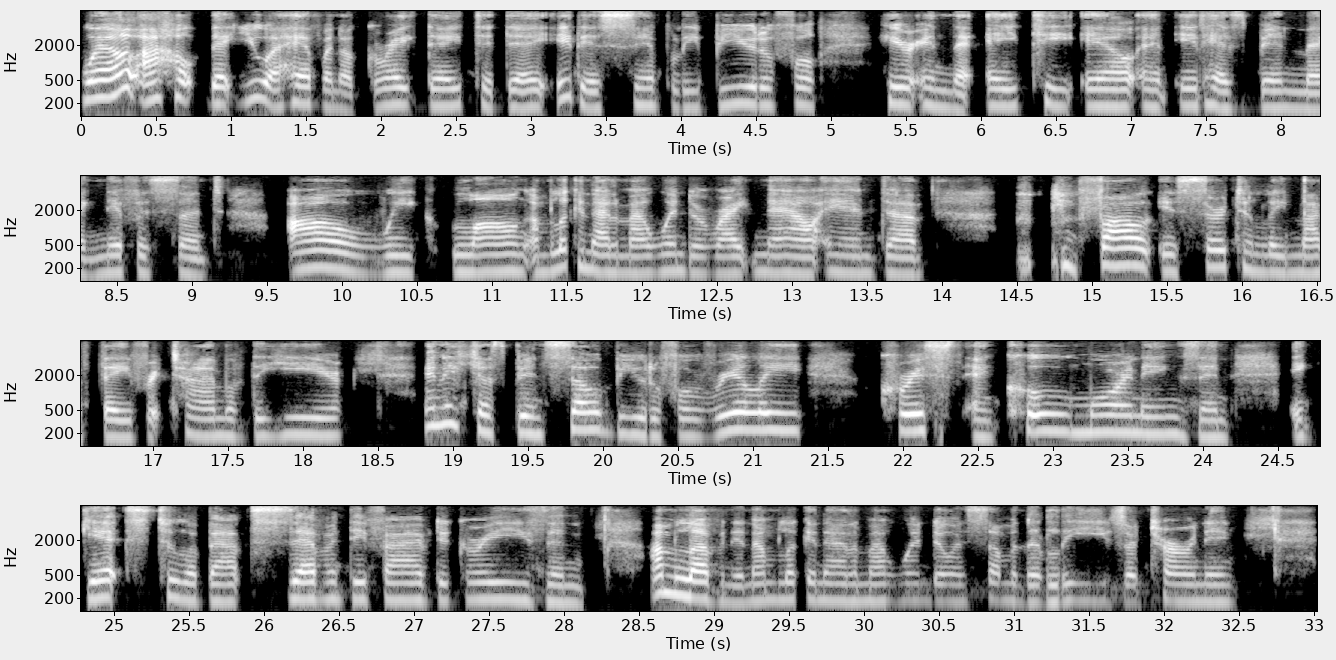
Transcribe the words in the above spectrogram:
Well, I hope that you are having a great day today. It is simply beautiful here in the ATL, and it has been magnificent all week long. I'm looking out of my window right now, and uh, fall is certainly my favorite time of the year. And it's just been so beautiful, really, crisp and cool mornings and it gets to about 75 degrees and i'm loving it. I'm looking out of my window and some of the leaves are turning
